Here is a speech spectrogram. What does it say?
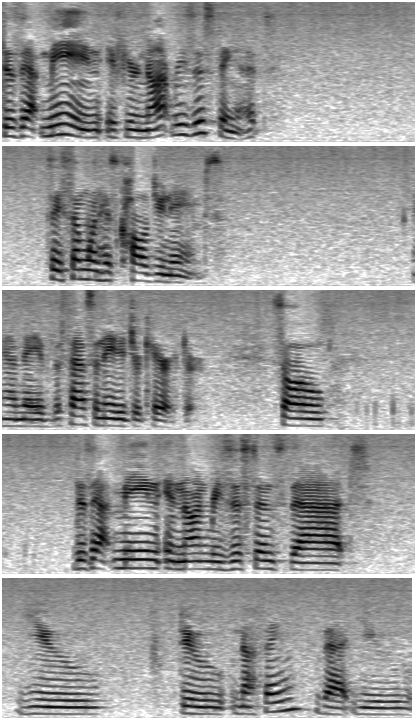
does that mean if you're not resisting it, say someone has called you names and they've assassinated your character. So does that mean in non-resistance that you do nothing, that you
